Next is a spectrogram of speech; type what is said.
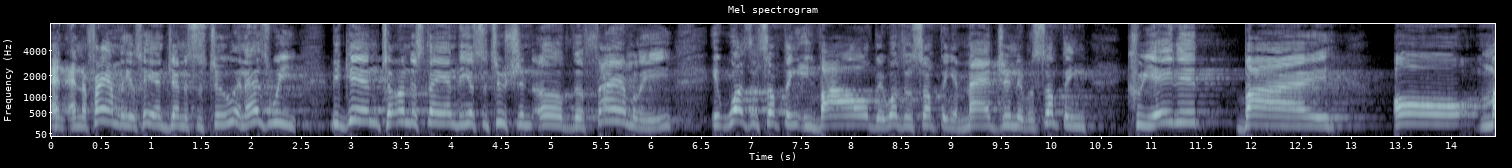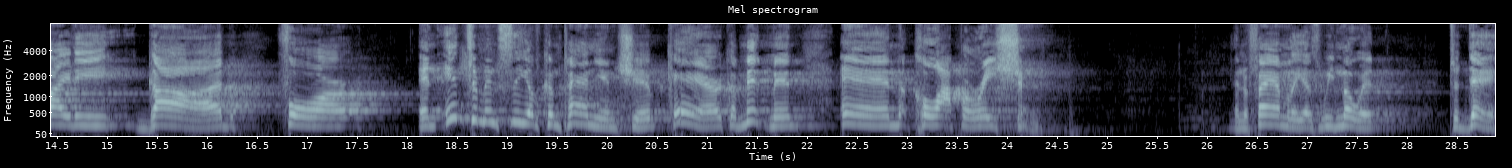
And, and the family is here in Genesis 2. And as we begin to understand the institution of the family, it wasn't something evolved, it wasn't something imagined, it was something created by Almighty God for an intimacy of companionship, care, commitment, and cooperation. And the family, as we know it today,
